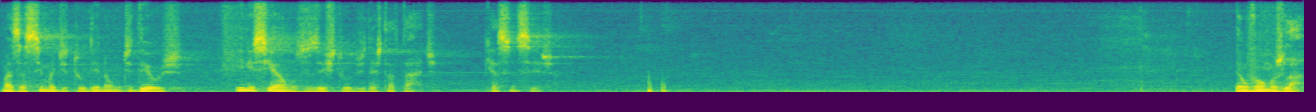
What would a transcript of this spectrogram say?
mas acima de tudo, em nome de Deus, iniciamos os estudos desta tarde. Que assim seja. Então vamos lá.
